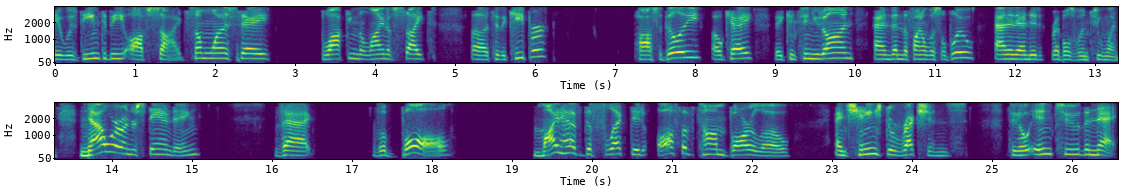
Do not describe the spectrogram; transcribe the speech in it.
It was deemed to be offside. Some want to say blocking the line of sight uh, to the keeper possibility. Okay. They continued on, and then the final whistle blew, and it ended. Rebels win 2-1. Now we're understanding that the ball might have deflected off of Tom Barlow and changed directions to go into the net,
